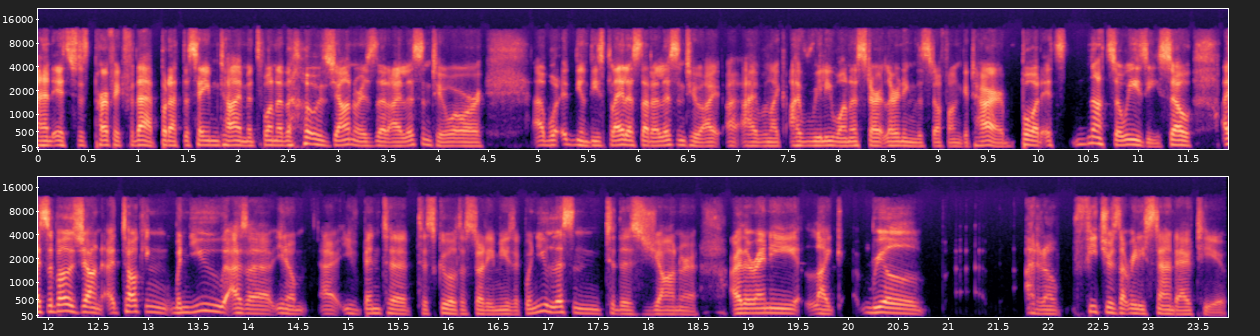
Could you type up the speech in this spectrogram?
and it's just perfect for that but at the same time it's one of those genres that i listen to or uh, what you know these playlists that i listen to i, I i'm like i really want to start learning the stuff on guitar but it's not so easy so i suppose john uh, talking when you as a you know uh, you've been to to school to study music when you listen to this genre are there any like real i don't know features that really stand out to you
